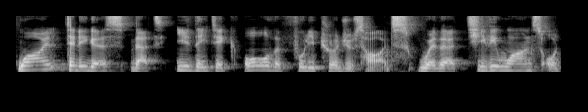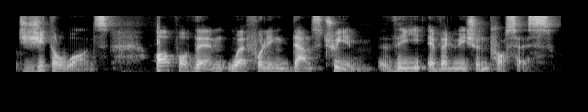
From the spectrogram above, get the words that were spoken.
while telling us that if they take all the fully produced ads, whether TV ones or digital ones, half of them were falling downstream the evaluation process.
